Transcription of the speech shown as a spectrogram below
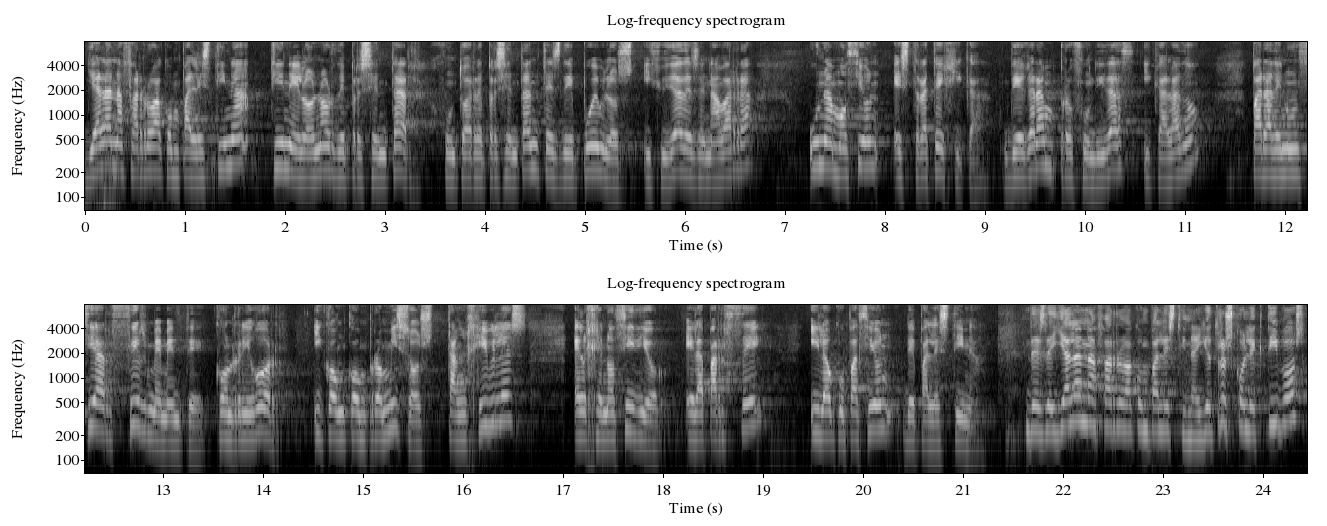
Ya la Nafarroa con Palestina tiene el honor de presentar, junto a representantes de pueblos y ciudades de Navarra, una moción estratégica de gran profundidad y calado para denunciar firmemente, con rigor y con compromisos tangibles, el genocidio, el apartheid y la ocupación de Palestina. Desde Yala Nafarroa con Palestina y otros colectivos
